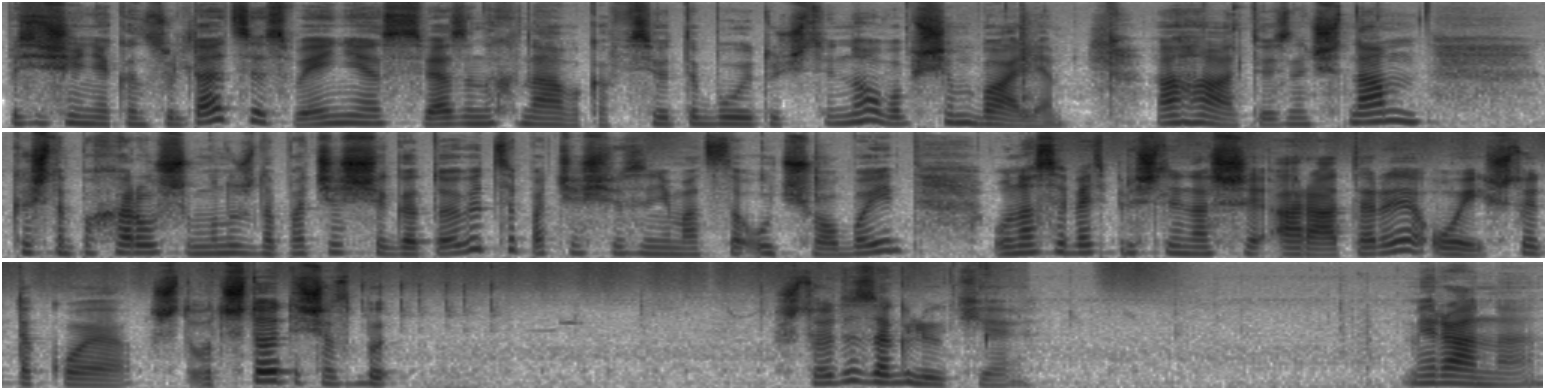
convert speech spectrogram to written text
посещение консультаций, освоение связанных навыков. Все это будет учтено в общем бале. Ага, то есть, значит, нам Конечно, по-хорошему нужно почаще готовиться, почаще заниматься учебой. У нас опять пришли наши ораторы. Ой, что это такое? Что, вот что это сейчас бы... Что это за глюки? Мирана,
